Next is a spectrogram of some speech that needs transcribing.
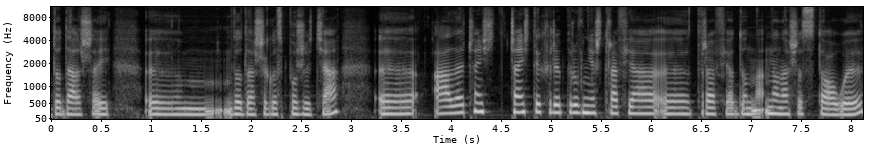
do, dalszej, do dalszego spożycia. Ale część, część tych ryb również trafia, trafia do, na nasze stoły.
